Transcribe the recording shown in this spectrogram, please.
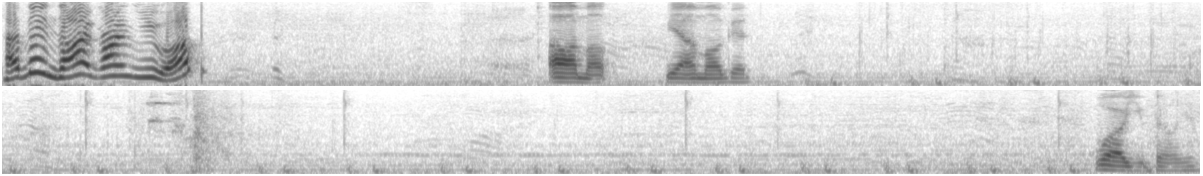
Have they not gotten you up? Oh, I'm up. Yeah, I'm all good. Where are you, Billiam?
